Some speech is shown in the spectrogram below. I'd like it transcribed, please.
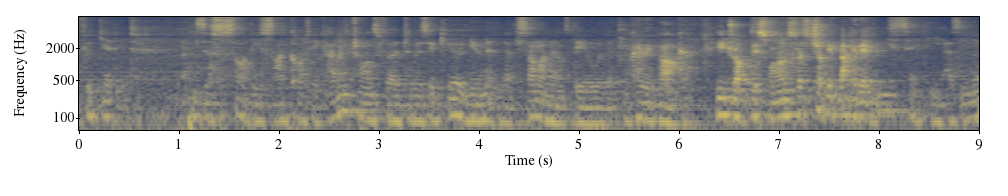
Forget it. He's a soddy psychotic. Have him transferred to a secure unit and let someone else deal with it. Okay, Parker. He dropped this one so. Let's chuck it back at him. He said he has no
